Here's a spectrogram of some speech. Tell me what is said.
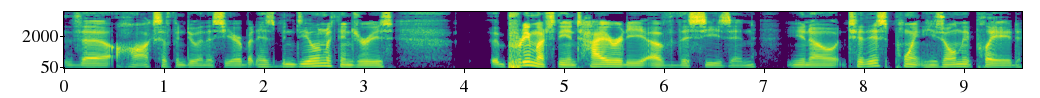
the Hawks have been doing this year, but has been dealing with injuries pretty much the entirety of the season. You know, to this point, he's only played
